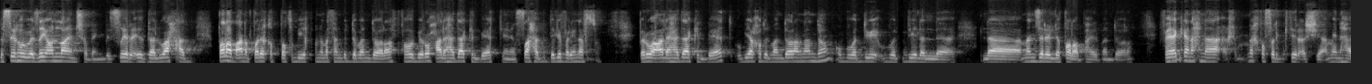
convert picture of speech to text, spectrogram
بصير هو زي online shopping بصير إذا الواحد طلب عن طريق التطبيق إنه مثلا بده بندورة فهو بيروح على هداك البيت يعني صاحب الدليفري نفسه. بيروح على هداك البيت وبياخذ البندوره من عندهم وبوديه بوديه لل لمنزل اللي طلب هاي البندوره فهيك نحن نختصر كثير أشياء منها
